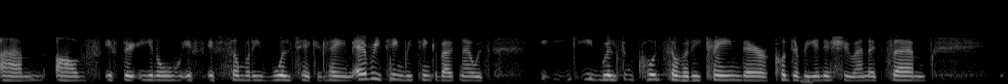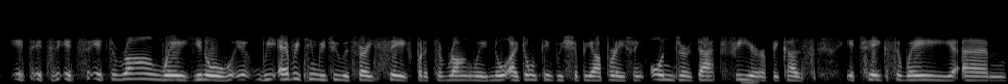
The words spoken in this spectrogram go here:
um, of if there, you know, if, if somebody will take a claim. Everything we think about now is, will could somebody claim there? Could there be an issue? And it's um, it's it's it's it's a wrong way. You know, we everything we do is very safe, but it's a wrong way. No, I don't think we should be operating under that fear because it takes away. Um,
